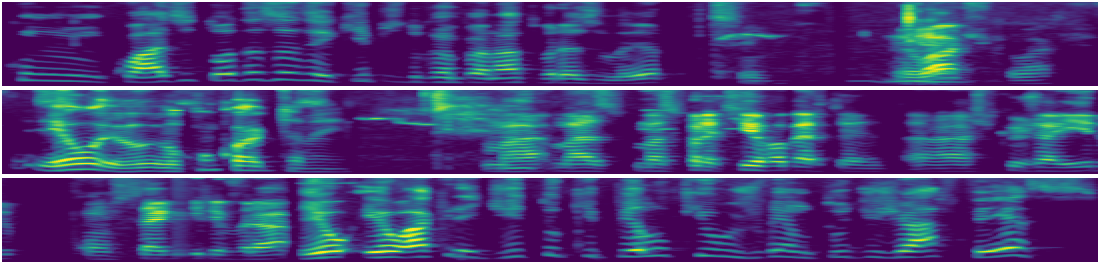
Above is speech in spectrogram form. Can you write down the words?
com, quase todas as equipes do Campeonato Brasileiro. Sim, eu é. acho, eu acho. Eu, eu, eu concordo também. Mas, mas, mas para ti, Roberto, acho que o Jair consegue livrar. Eu, eu acredito que pelo que o Juventude já fez,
